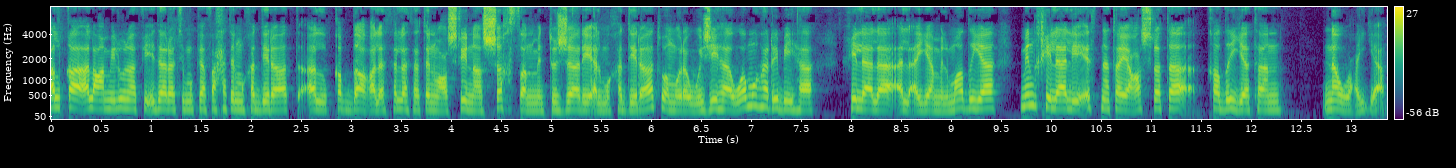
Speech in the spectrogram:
ألقى العاملون في إدارة مكافحة المخدرات القبض على 23 شخصا من تجار المخدرات ومروجيها ومهربيها خلال الأيام الماضية من خلال 12 قضية. نوعية.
